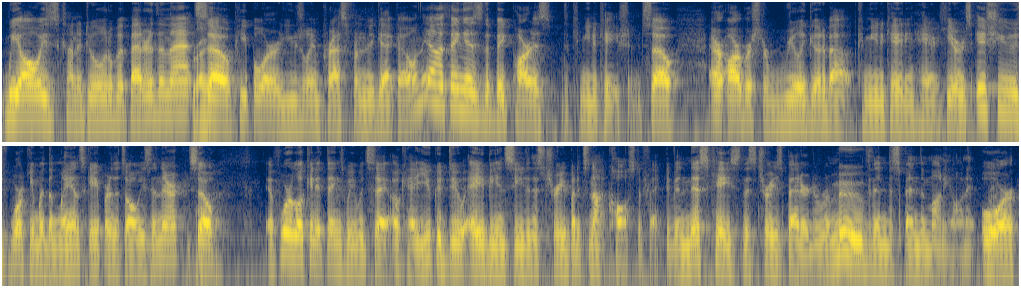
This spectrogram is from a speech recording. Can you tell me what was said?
We always kind of do a little bit better than that. Right. So people are usually impressed from the get go. And the other thing is the big part is the communication. So our arborists are really good about communicating here, here's issues, working with the landscaper that's always in there. So if we're looking at things, we would say, okay, you could do A, B, and C to this tree, but it's not cost effective. In this case, this tree is better to remove than to spend the money on it. Or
